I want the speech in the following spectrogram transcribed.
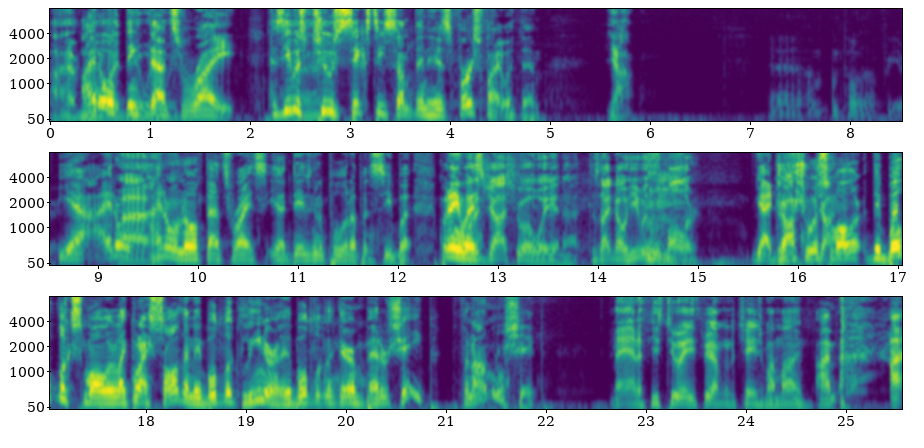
I have. No I don't think that's right because he was Yeah, I 260 something his first fight with them. Yeah. I'm, I'm pulling up for you right Yeah, I don't Wow. I don't know if that's right. Yeah, Dave's gonna pull it up and see. But but What anyways, Joshua weigh in at? Because I know he was smaller. yeah, Joshua Jo- smaller. They both look smaller. Like when I saw them, they both look leaner. They both look like they're in better shape. Phenomenal shape. Man, if he's 283, I'm going to change my mind. I'm I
